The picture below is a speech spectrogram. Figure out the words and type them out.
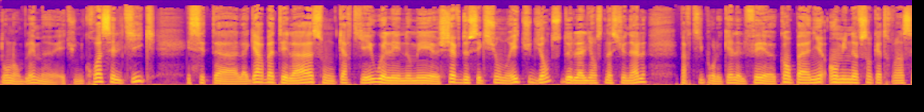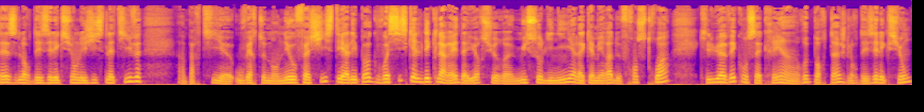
dont l'emblème euh, est une croix celtique. Et c'est à la Garbatella, son quartier, où elle est nommée euh, chef de section étudiante de l'Alliance nationale, parti pour lequel elle fait campagne en 1996 lors des élections législatives. Un parti ouvertement néofasciste. Et à l'époque, voici ce qu'elle déclarait d'ailleurs sur Mussolini à la caméra de France 3, qui lui avait consacré un reportage lors des élections.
